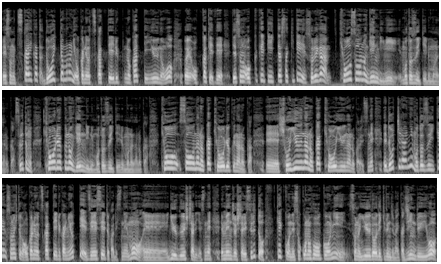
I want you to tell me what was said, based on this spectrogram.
えー、その使い方、どういったものにお金を使っているのかっていうのを、え、追っかけて、で、その追っかけていった先で、それが競争の原理に基づいているものなのか、それとも協力の原理に基づいているものなのか、競争なのか協力なのか、え、所有なのか共有なのかですね、えどちらに基づいてその人がお金を使っているかによって、税制とかですね、もう、えー、優遇したりですね、免除したりすると、結構ね、そこの方向に、その誘導できるんじゃないか、人類を、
